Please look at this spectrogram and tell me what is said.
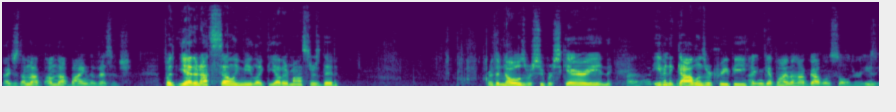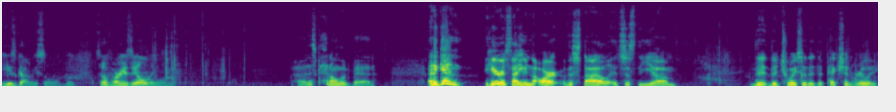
I just I'm not I'm not buying the visage. But yeah, they're not selling me like the other monsters did. Where the gnolls were super scary and I, I, even the goblins were creepy. I can get behind the Hobgoblin soldier. He's he's got me sold, but so far he's the only one. Uh, this guy don't look bad. And again, here it's not even the art, or the style. It's just the um, the the choice of the depiction, really.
